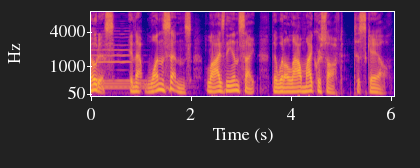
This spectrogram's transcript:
Notice in that one sentence lies the insight that would allow Microsoft to scale.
